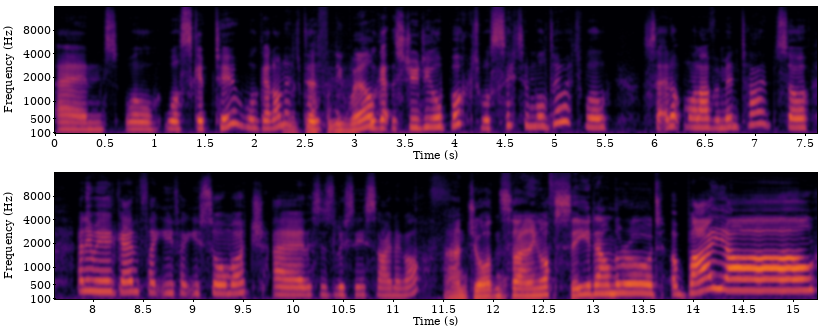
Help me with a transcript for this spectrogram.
and we'll we'll skip to. We'll get on We it. We'll, definitely will. we'll get the studio booked. We'll sit and we'll do it. We'll set it up. and We'll have them in time. So anyway, again, thank you, thank you so much. Uh, this is Lucy signing off. and Jordan signing off. See you down the road. Uh, bye, y'all.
